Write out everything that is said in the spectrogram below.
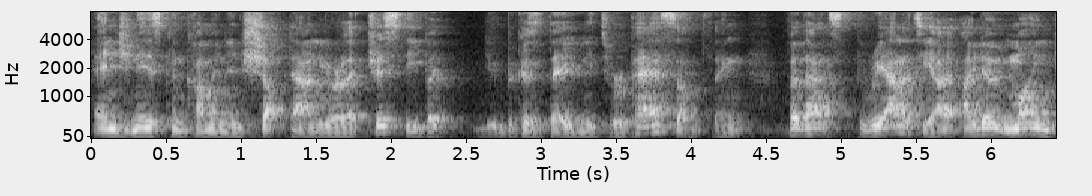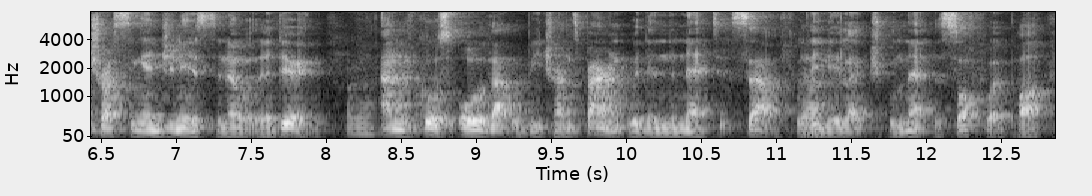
Engineers can come in and shut down your electricity, but because they need to repair something. But that's the reality. I, I don't mind trusting engineers to know what they're doing. Uh-huh. And of course, all of that will be transparent within the net itself, within Yeah. the electrical net, the software part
